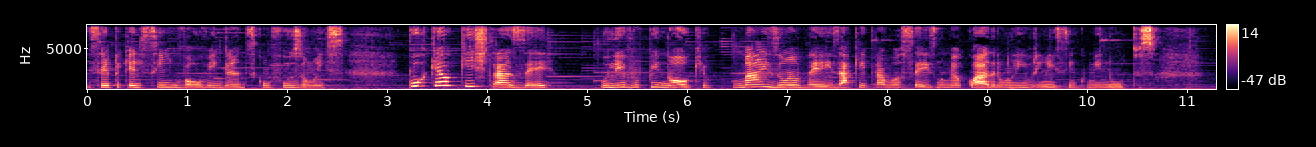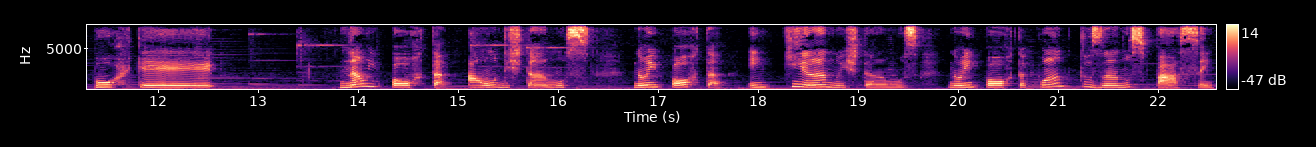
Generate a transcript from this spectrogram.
e sempre que ele se envolve em grandes confusões. Por que eu quis trazer o livro Pinóquio mais uma vez aqui para vocês no meu quadro Um Livrinho em 5 Minutos? Porque não importa aonde estamos, não importa em que ano estamos, não importa quantos anos passem,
